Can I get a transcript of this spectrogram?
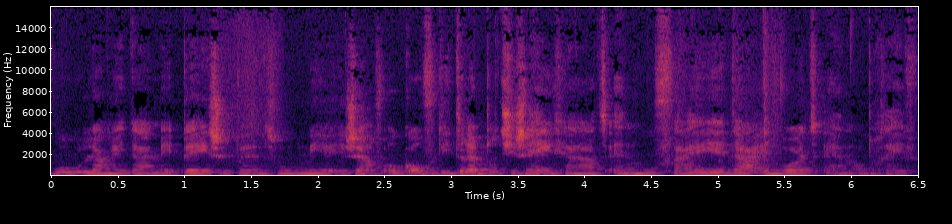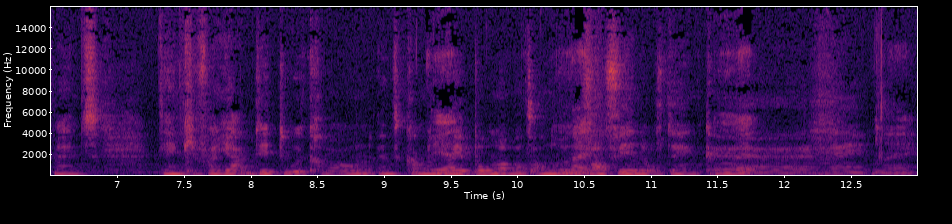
hoe lang je daarmee bezig bent, hoe meer je zelf ook over die drempeltjes heen gaat en hoe vrij je daarin wordt. En op een gegeven moment denk je van ja, dit doe ik gewoon. En het kan me niet Ja. meer bommen wat anderen Nee. ervan vinden of denken. Nee. eh, nee. Nee,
